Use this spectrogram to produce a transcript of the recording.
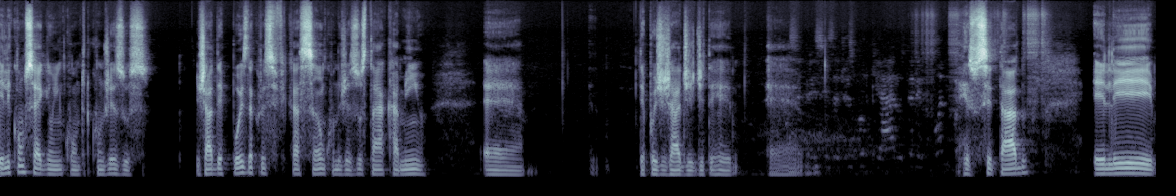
ele consegue um encontro com Jesus. Já depois da crucificação, quando Jesus está a caminho, é, depois de já de, de ter é, ressuscitado, ele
